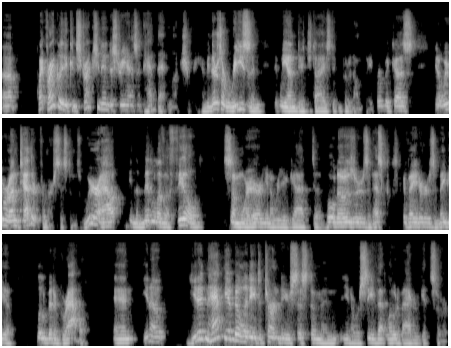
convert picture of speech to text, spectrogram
Uh, quite frankly, the construction industry hasn't had that luxury. I mean, there's a reason that we undigitized it and put it on paper because you know, we were untethered from our systems. We're out in the middle of a field somewhere, you know, where you got uh, bulldozers and excavators and maybe a little bit of gravel. And, you know, you didn't have the ability to turn to your system and, you know, receive that load of aggregates or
